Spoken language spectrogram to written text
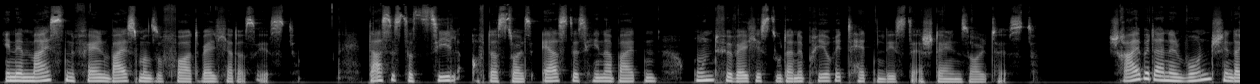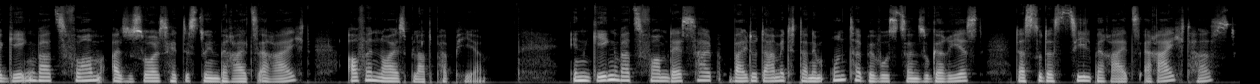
In den meisten Fällen weiß man sofort, welcher das ist. Das ist das Ziel, auf das du als erstes hinarbeiten und für welches du deine Prioritätenliste erstellen solltest. Schreibe deinen Wunsch in der Gegenwartsform, also so als hättest du ihn bereits erreicht, auf ein neues Blatt Papier. In Gegenwartsform deshalb, weil du damit deinem Unterbewusstsein suggerierst, dass du das Ziel bereits erreicht hast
